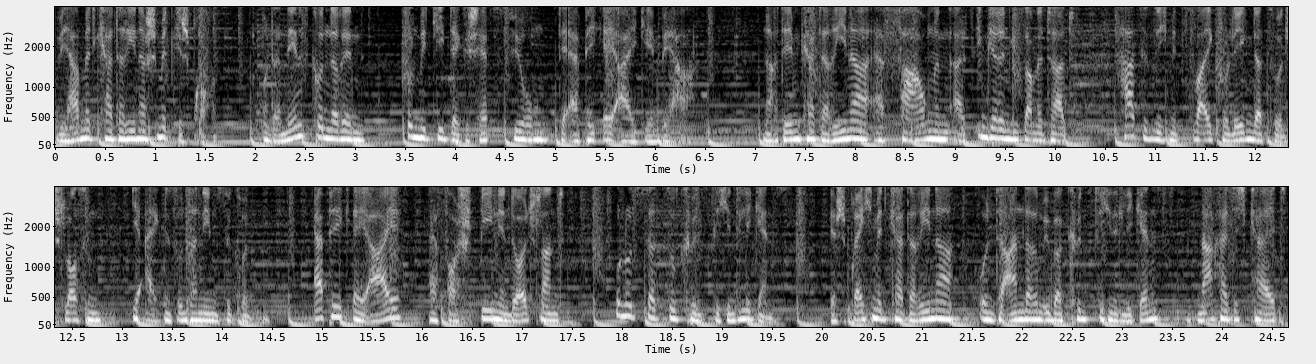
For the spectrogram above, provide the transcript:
Wir haben mit Katharina Schmidt gesprochen, Unternehmensgründerin und Mitglied der Geschäftsführung der Epic AI GmbH. Nachdem Katharina Erfahrungen als Imkerin gesammelt hat hat sie sich mit zwei Kollegen dazu entschlossen, ihr eigenes Unternehmen zu gründen. Epic AI erforscht Bienen in Deutschland und nutzt dazu künstliche Intelligenz. Wir sprechen mit Katharina unter anderem über künstliche Intelligenz und Nachhaltigkeit,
